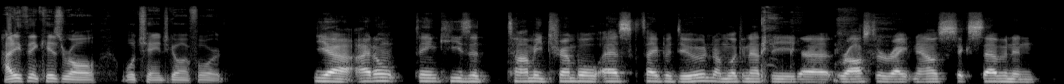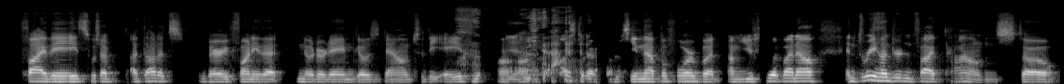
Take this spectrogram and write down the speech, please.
How do you think his role will change going forward? Yeah, I don't think he's a Tommy Tremble esque type of dude. I'm looking at the uh, roster right now, six seven and five eighths, which I, I thought it's very funny that Notre Dame goes down to the eighth. Uh, yeah. I've never seen that before, but I'm used to it by now. And 305 pounds. So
